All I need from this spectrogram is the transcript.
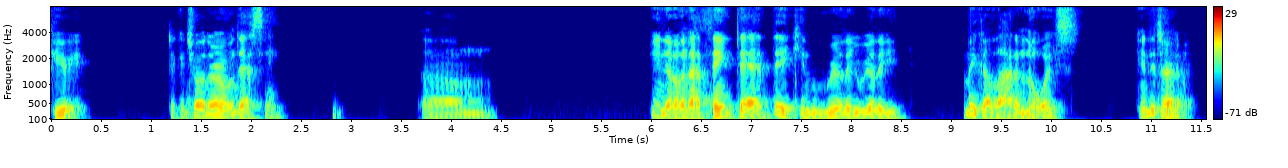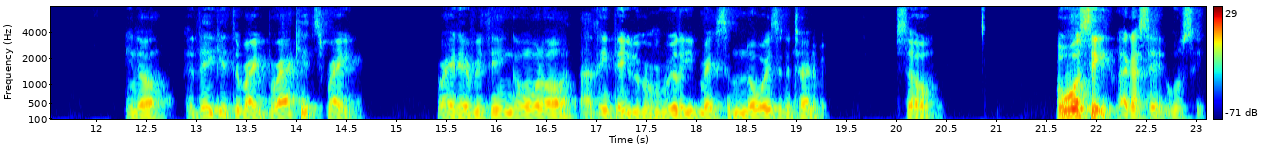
Period. They control their own destiny. Um, you know, and I think that they can really, really make a lot of noise in the tournament. You know, if they get the right brackets, right, right, everything going on, I think they can really make some noise in the tournament. So, but we'll see. Like I said, we'll see.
